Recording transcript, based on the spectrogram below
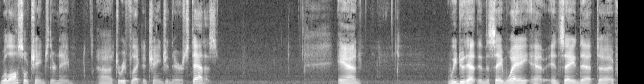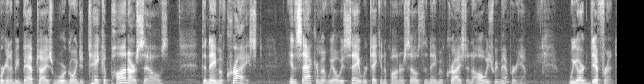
will also change their name uh, to reflect a change in their status. And we do that in the same way uh, in saying that uh, if we're going to be baptized, we're going to take upon ourselves the name of Christ. In sacrament, we always say we're taking upon ourselves the name of Christ and always remember him. We are different,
